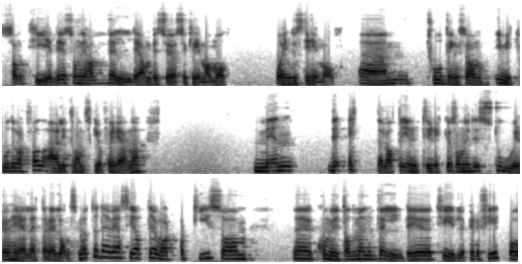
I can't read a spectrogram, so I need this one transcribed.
samtidig som de har veldig ambisiøse klimamål og industrimål. Um, to ting som i mitt hode i hvert fall er litt vanskelig å forene. Men det etterlatte inntrykket sånn i det store og hele etter det landsmøtet, det vil jeg si at det var et parti som uh, kom ut av det med en veldig tydelig profil på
